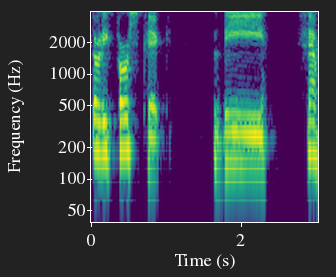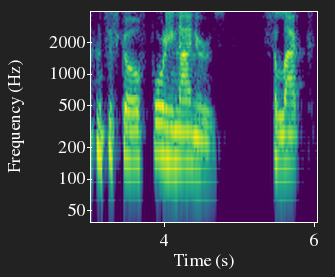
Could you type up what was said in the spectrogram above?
31st pick, the San Francisco 49ers select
